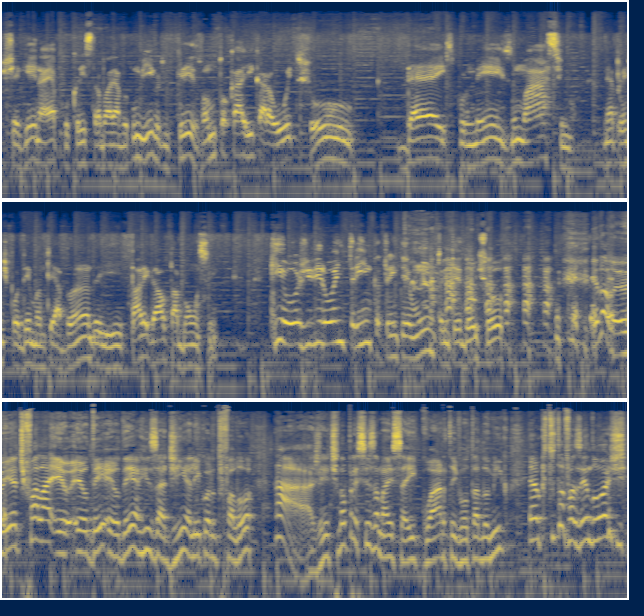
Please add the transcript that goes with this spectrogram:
Cheguei na época, o Cris trabalhava comigo. Eu disse, Cris, vamos tocar aí, cara, oito shows, 10 por mês, no máximo, né? Pra gente poder manter a banda e tá legal, tá bom assim. Que hoje virou em 30, 31, 32 shows. Eu, não, eu ia te falar, eu, eu, dei, eu dei a risadinha ali quando tu falou. Ah, a gente não precisa mais sair quarta e voltar domingo. É o que tu tá fazendo hoje.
